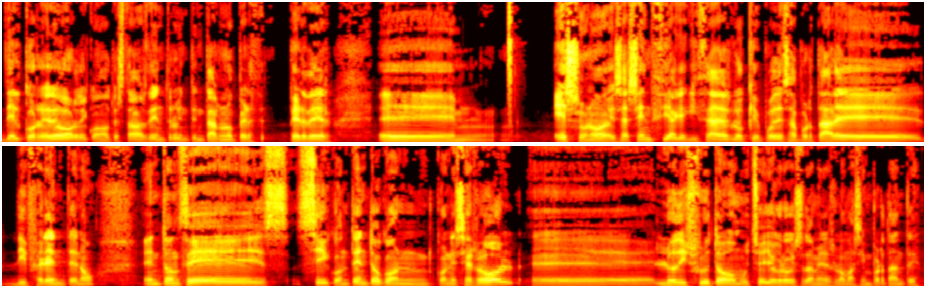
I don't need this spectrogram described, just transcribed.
del corredor, de cuando tú estabas dentro, intentar no per perder eh, eso, ¿no? Esa esencia que quizás es lo que puedes aportar eh, diferente, ¿no? Entonces, sí, contento con, con ese rol, lo disfruto mucho, yo creo que eso también es lo más importante.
